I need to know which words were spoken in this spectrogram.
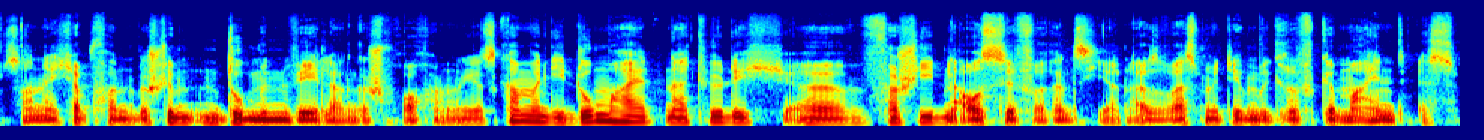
sondern ich habe von bestimmten dummen Wählern gesprochen. Und jetzt kann man die Dummheit natürlich äh, verschieden ausdifferenzieren, also was mit dem Begriff gemeint ist.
